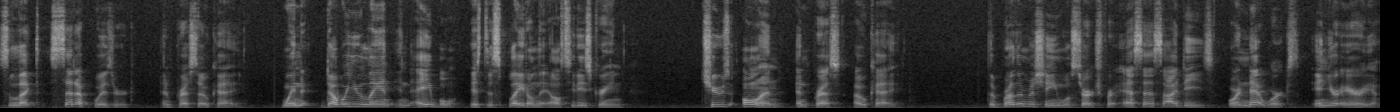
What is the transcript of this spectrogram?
Select Setup Wizard and press OK. When WLAN Enable is displayed on the LCD screen, choose On and press OK the Brother machine will search for SSIDs or networks in your area.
